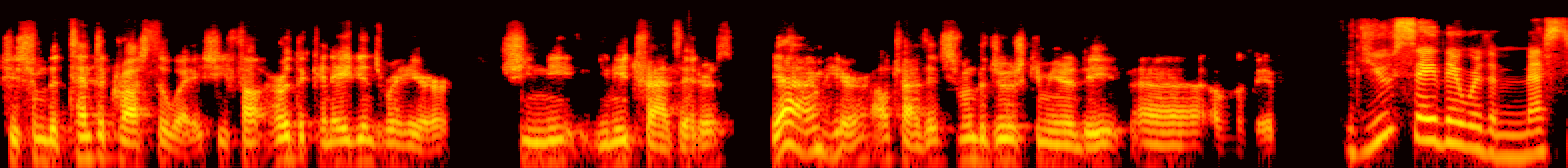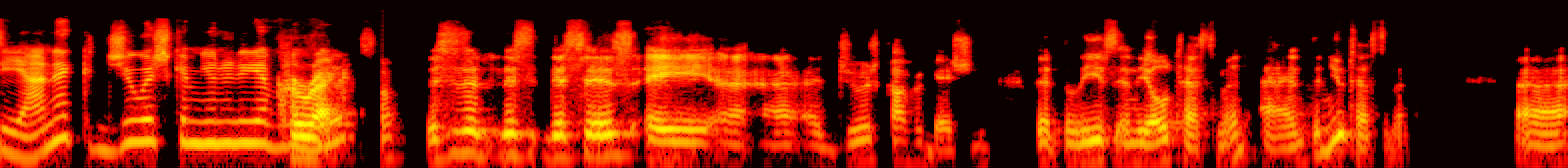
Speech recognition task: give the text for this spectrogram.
She's from the tent across the way. She found, heard the Canadians were here. She need you need translators. Yeah, I'm here. I'll translate. She's from the Jewish community uh, of Lviv. Did you say they were the Messianic Jewish community of Correct. Lviv? This is a this this is a, a, a, Jewish congregation that believes in the Old Testament and the New Testament. Uh,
